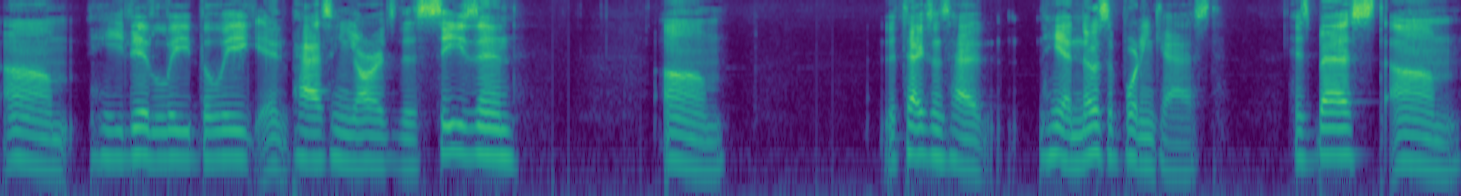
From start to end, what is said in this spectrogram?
um, he did lead the league in passing yards this season. Um, the Texans had he had no supporting cast. His best um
